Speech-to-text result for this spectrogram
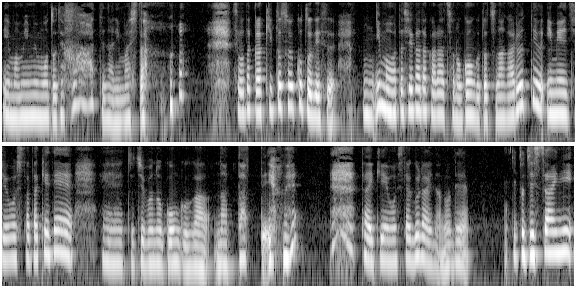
今耳元でふわーってなりました そうだからきっとそういうことです、うん、今私がだからそのゴングとつながるっていうイメージをしただけで、えーと、と自分のゴングが鳴ったっていうね 体験をしたぐらいなので。きっと実際に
